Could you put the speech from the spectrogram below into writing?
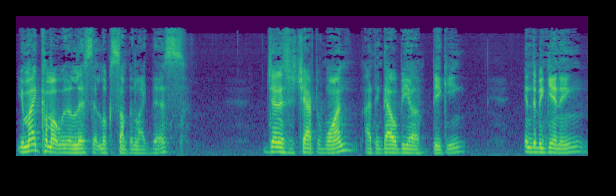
you might come up with a list that looks something like this Genesis chapter 1, I think that would be a biggie. In the beginning,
